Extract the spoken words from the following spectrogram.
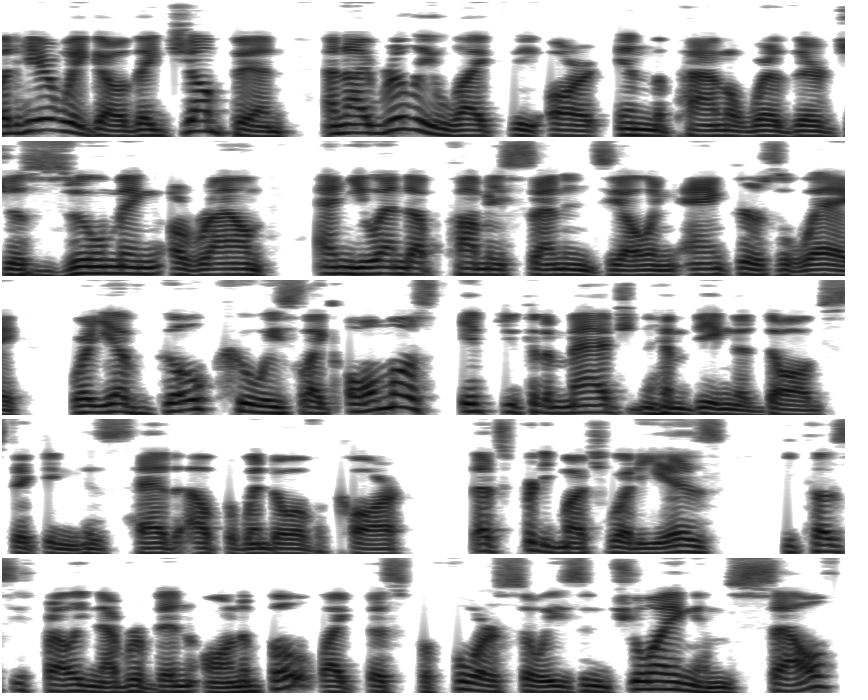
but here we go. They jump in, and I really like the art in the panel where they're just zooming around, and you end up Kame Sennin's yelling anchors away. Where you have Goku, he's like almost if you could imagine him being a dog sticking his head out the window of a car. That's pretty much what he is because he's probably never been on a boat like this before. So he's enjoying himself.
